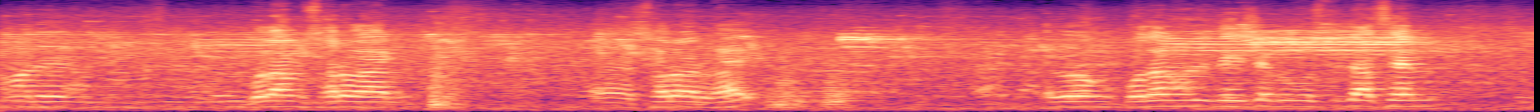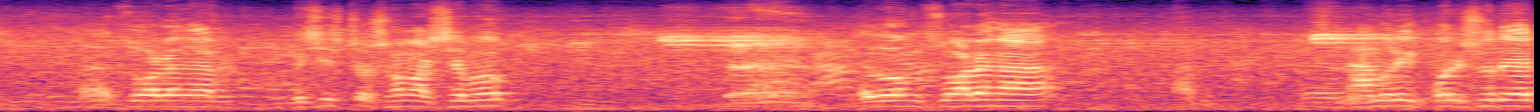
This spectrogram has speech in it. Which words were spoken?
আমাদের গোলাম সরোয়ার সরোয়ার ভাই এবং প্রধান অতিথি হিসেবে উপস্থিত আছেন চুয়াডাঙ্গার বিশিষ্ট সমাজসেবক এবং চুয়াডাঙ্গা নাগরিক পরিষদের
